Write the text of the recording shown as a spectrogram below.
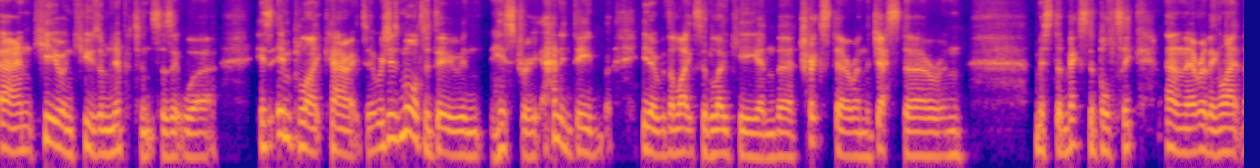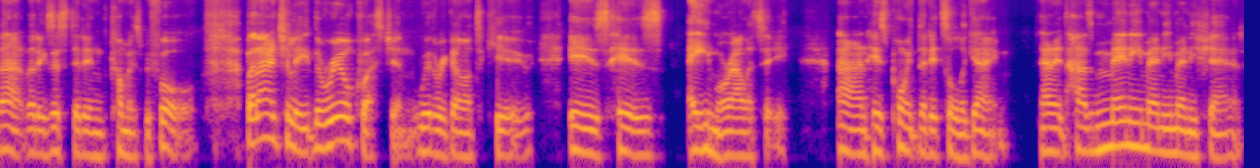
And Q and Q's omnipotence, as it were, his impolite character, which is more to do in history and indeed, you know, with the likes of Loki and the trickster and the jester and Mr. Mxyzptlk and everything like that that existed in comics before. But actually, the real question with regard to Q is his amorality and his point that it's all a game. And it has many, many, many shared.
